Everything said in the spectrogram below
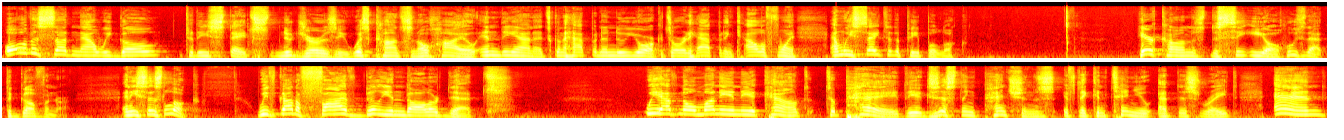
All of a sudden now we go to these states New Jersey, Wisconsin, Ohio, Indiana. It's going to happen in New York. It's already happening, California. And we say to the people, look, here comes the CEO. Who's that? The governor. And he says, Look, we've got a $5 billion debt. We have no money in the account to pay the existing pensions if they continue at this rate. And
